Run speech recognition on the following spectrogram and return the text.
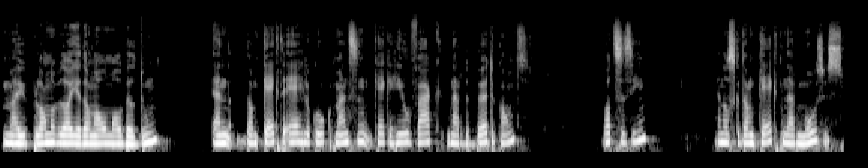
met je plannen wat je dan allemaal wilt doen. En dan kijkt eigenlijk ook, mensen kijken heel vaak naar de buitenkant, wat ze zien. En als je dan kijkt naar Mozes.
